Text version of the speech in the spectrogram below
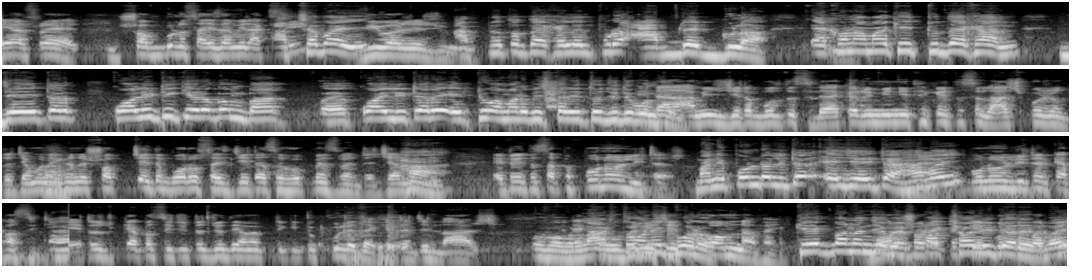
এয়ার ফ্রায়ার সবগুলো সাইজ আমি রাখছি আচ্ছা ভাই, ভিউয়ারের জন্য। আপনি তো দেখালেন পুরো আপডেটগুলা। এখন আমাকে একটু দেখান যে এটার কোয়ালিটি কীরকম বা কয় লিটারে একটু আমার বিস্তারিত যদি এটা আমি যেটা বলতেছিলাম একেবারে মিনি থেকে হইতেছে লাস্ট পর্যন্ত। যেমন হ্যাঁ। এখানে সবচেয়ে বড় সাইজ যেটা আছে ব্র্যান্ডের জার্মানি হ্যাঁ। এটা হইতেছে আপনার পনেরো লিটার। মানে পনেরো লিটার এই যে এটা হ্যাঁ ভাই? পনেরো লিটার ক্যাপাসিটি এটার ক্যাপাসিটিটা যদি আমি আপনাকে একটু খুলে দেখি এটা যে লার্জ ও বাবা লাস্ট তো অনেক বড়। কম না ভাই। কেক বানান যাবে বড় সড়ো পাঁচ একটা ছয় cake করতে লিটারের ভাই?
